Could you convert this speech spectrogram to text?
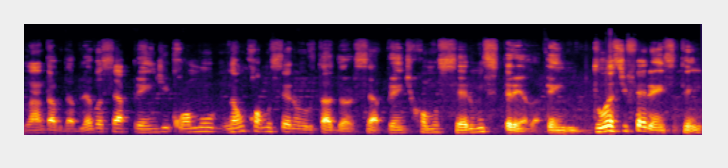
lá na WWE você aprende como, não como ser um lutador, você aprende como ser uma estrela. Tem duas diferenças, tem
